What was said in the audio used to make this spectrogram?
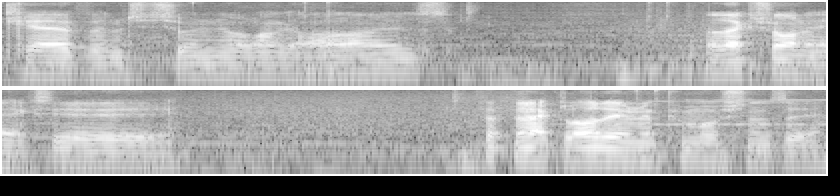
Kevin she's showing no longer allies. Electronics, yay. Flipping heck, a lot of unit promotions there.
